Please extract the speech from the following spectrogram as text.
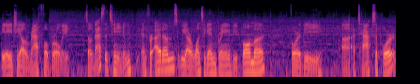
the AGL Wrathful Broly. So that's the team, and for items, we are once again bringing the Bulma for the uh, attack support,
